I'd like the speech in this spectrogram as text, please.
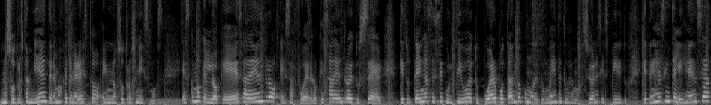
nosotros también tenemos que tener esto en nosotros mismos. Es como que lo que es adentro es afuera, lo que es adentro de tu ser, que tú tengas ese cultivo de tu cuerpo, tanto como de tu mente, tus emociones y espíritu, que tengas esa inteligencia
